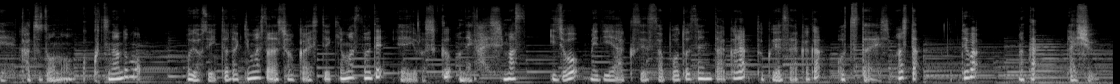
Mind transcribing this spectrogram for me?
えー、活動の告知などもお寄せいただきましたら紹介していきますので、えー、よろしくお願いします。以上メディアアクセスサポートセンターから徳江さやかがお伝えしました。ではまた来週。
